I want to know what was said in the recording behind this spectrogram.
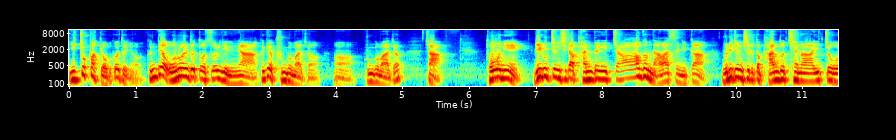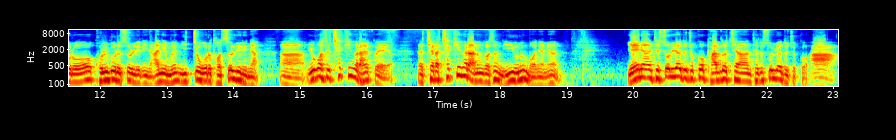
이쪽밖에 없거든요. 근데 오늘도 또 쏠리느냐? 그게 궁금하죠. 어, 궁금하죠? 자, 돈이 미국 증시가 반등이 조금 나왔으니까 우리 증시로 또 반도체나 이쪽으로 골고루 쏠리느냐 아니면 이쪽으로 더 쏠리느냐 아, 이것을 체킹을 할 거예요. 제가 체킹을 하는 것은 이유는 뭐냐면 얘네한테 쏠려도 좋고 반도체한테도 쏠려도 좋고 아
